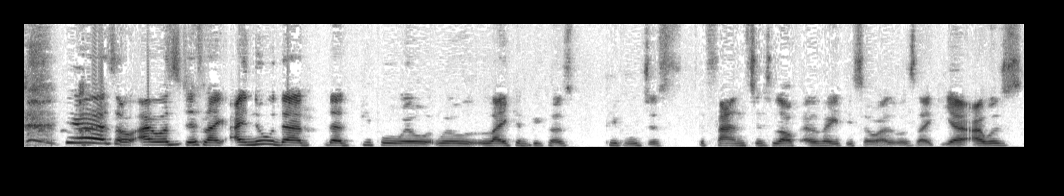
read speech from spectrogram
yeah, so I was just like I knew that that people will will like it because people just the fans just love Eluveitie. So I was like, yeah, I was,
